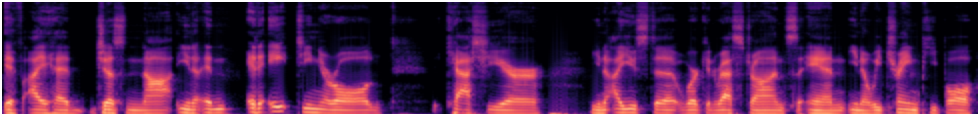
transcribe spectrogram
if i had just not you know an, an 18 year old cashier you know i used to work in restaurants and you know we train people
